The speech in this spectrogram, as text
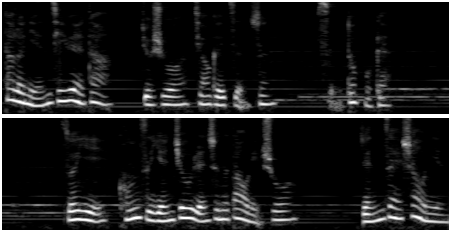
到了年纪越大，就说交给子孙，死都不干。所以孔子研究人生的道理说：“人在少年，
